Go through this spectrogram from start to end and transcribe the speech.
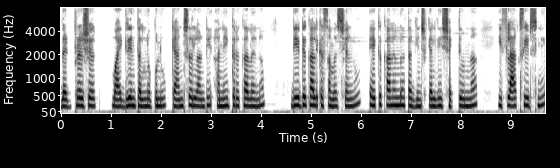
blood pressure migraine తలనొప్పులు క్యాన్సర్ లాంటి అనేక రకాలైన దీర్ఘకాలిక సమస్యలను ఏకకాలంలో తగ్గించగలిగే శక్తి ఉన్న ఈ ఫ్లాక్ సీడ్స్ని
